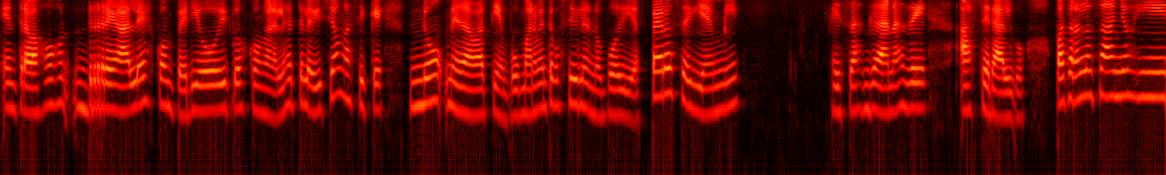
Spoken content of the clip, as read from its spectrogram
en trabajos reales con periódicos, con canales de televisión, así que no me daba tiempo. Humanamente posible no podía, pero seguí en mí esas ganas de hacer algo. Pasaron los años y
